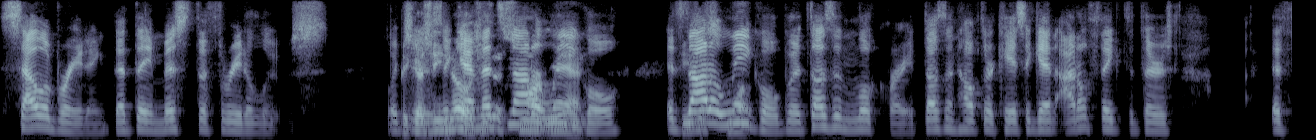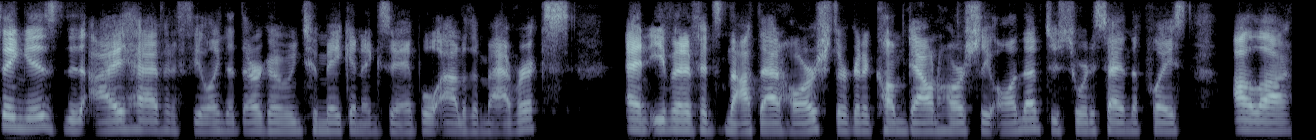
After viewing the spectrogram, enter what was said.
celebrating that they missed the three to lose. Which Because is again, that's not smart man. illegal. It's He's a not smart- illegal, but it doesn't look right. It doesn't help their case. Again, I don't think that there's the thing is that I have a feeling that they're going to make an example out of the Mavericks. And even if it's not that harsh, they're going to come down harshly on them to sort of set in the place a la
